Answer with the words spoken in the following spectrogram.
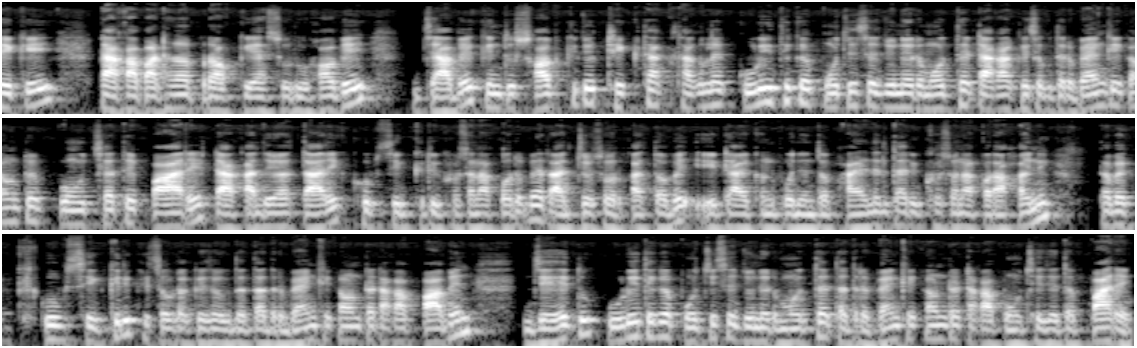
থেকেই টাকা পাঠানোর প্রক্রিয়া শুরু হবে, যাবে, কিন্তু সব কিছু ঠিকঠাক থাকলে কুড়ি থেকে পঁচিশে জুনের মধ্যে টাকা কৃষকদের ব্যাংক অ্যাকাউন্টে পৌঁছাতে পারে, টাকা দেওয়ার তারিখ খুব শীঘ্রই ঘোষণা করবে রাজ্য সরকার, তবে এটা এখন পর্যন্ত ফাইনাল তারিখ ঘোষণা করা হয়নি, তবে খুব শীঘ্রই কৃষকরা, কৃষকদের তাদের ব্যাংক অ্যাকাউন্টে টাকা পাবেন, যেহেতু কুড়ি থেকে পঁচিশে জুনের মধ্যে তাদের ব্যাংক অ্যাকাউন্টে টাকা পৌঁছে যেতে পারে।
